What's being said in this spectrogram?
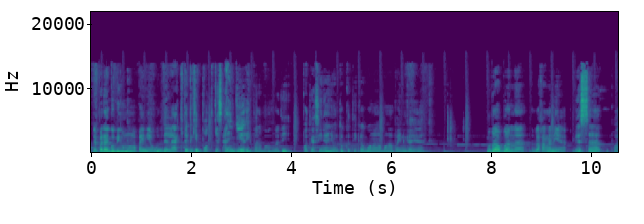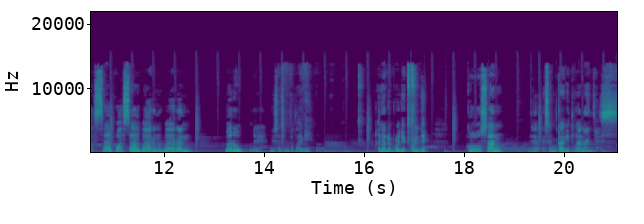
Daripada gue bingung mau ngapain ya udahlah kita bikin podcast aja. Ih parah banget. Berarti podcast ini hanya untuk ketika gue nggak ngapa-ngapain enggak ya. Beberapa bulan belakangan ya biasa puasa puasa lebaran lebaran baru deh bisa sempet lagi kan ada project-project kelulusan ya SMK gitu kan anjas.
